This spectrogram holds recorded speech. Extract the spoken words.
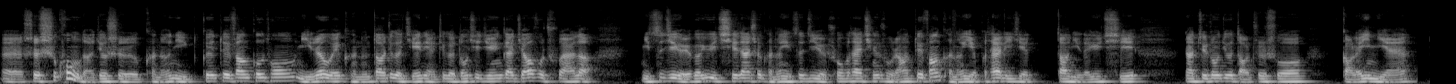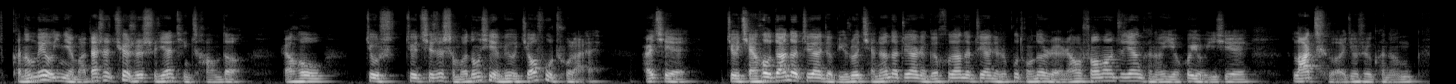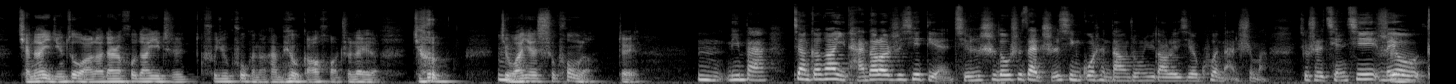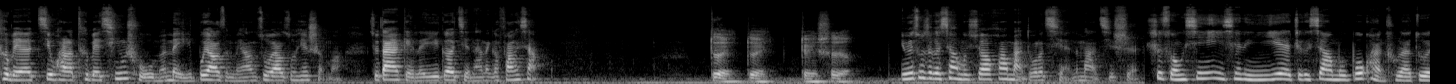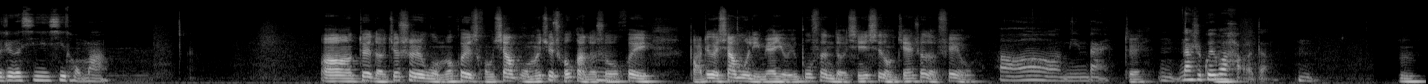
呃，是失控的，就是可能你跟对方沟通，你认为可能到这个节点，这个东西就应该交付出来了，你自己有一个预期，但是可能你自己也说不太清楚，然后对方可能也不太理解到你的预期，那最终就导致说搞了一年，可能没有一年吧，但是确实时间挺长的，然后就是就其实什么东西也没有交付出来，而且。就前后端的志愿者，比如说前端的志愿者跟后端的志愿者是不同的人，然后双方之间可能也会有一些拉扯，就是可能前端已经做完了，但是后端一直数据库可能还没有搞好之类的，就 就完全失控了。对，嗯，明白。像刚刚你谈到了这些点，其实是都是在执行过程当中遇到了一些困难，是吗？就是前期没有特别计划的特别清楚，我们每一步要怎么样做，要做些什么，就大家给了一个简单的一个方向。对对对，是的。因为做这个项目需要花蛮多的钱的嘛，其实是从新一千零一夜这个项目拨款出来做的这个信息系统吗？嗯，对的，就是我们会从项我们去筹款的时候，会把这个项目里面有一部分的信息系统建设的费用。哦，明白。对，嗯，那是规划好了的。嗯嗯。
